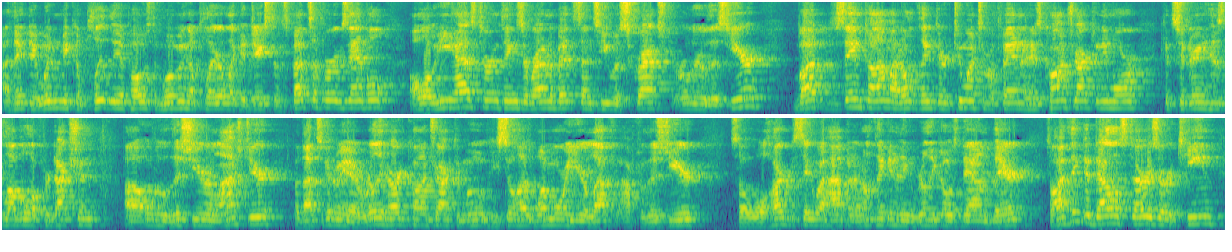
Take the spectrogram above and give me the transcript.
I think they wouldn't be completely opposed to moving a player like a Jason Spezza, for example, although he has turned things around a bit since he was scratched earlier this year. But at the same time, I don't think they're too much of a fan of his contract anymore, considering his level of production uh, over this year and last year. But that's going to be a really hard contract to move. He still has one more year left after this year. So, well, hard to say what happened. I don't think anything really goes down there. So I think the Dallas Stars are a team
